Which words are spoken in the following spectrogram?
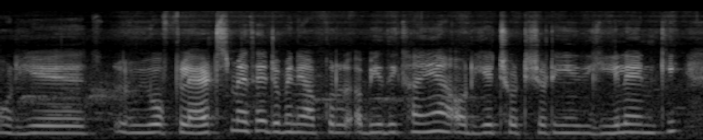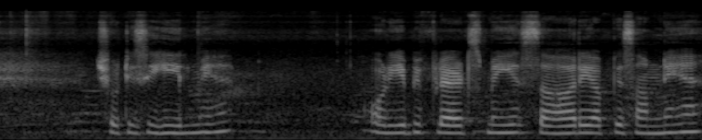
और ये, वो फ्लैट्स में थे जो मैंने आपको अभी दिखाए हैं और ये छोटी छोटी हील है इनकी छोटी सी हील में है। और ये भी फ्लैट्स में ये सारे आपके सामने हैं।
